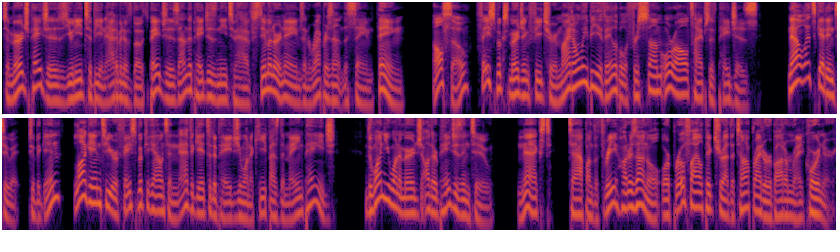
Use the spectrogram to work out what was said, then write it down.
to merge pages, you need to be an admin of both pages and the pages need to have similar names and represent the same thing. Also, Facebook's merging feature might only be available for some or all types of pages. Now let's get into it. To begin, log in to your Facebook account and navigate to the page you want to keep as the main page, the one you want to merge other pages into. Next, tap on the three horizontal or profile picture at the top right or bottom right corner.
